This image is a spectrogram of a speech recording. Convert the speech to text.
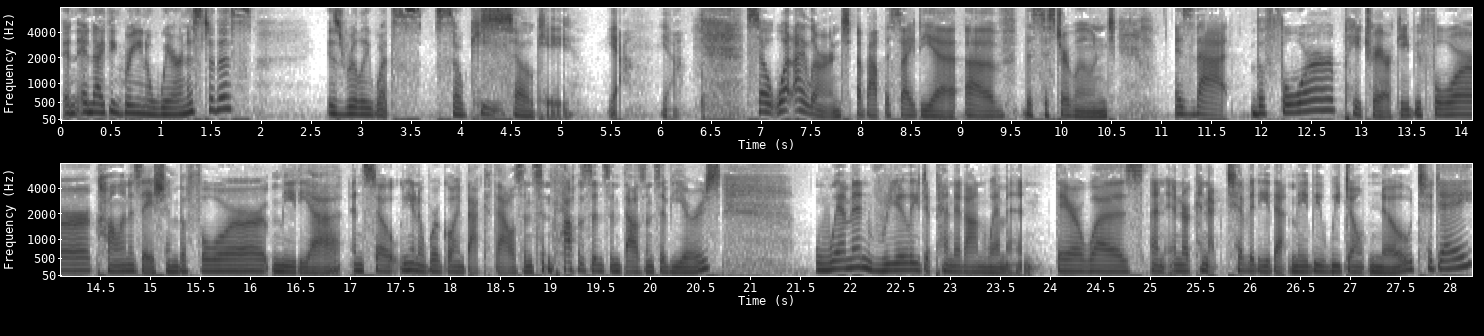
and and I think bringing awareness to this is really what's so key. So key. Yeah. Yeah. So what I learned about this idea of the sister wound is that before patriarchy, before colonization, before media, and so, you know, we're going back thousands and thousands and thousands of years, women really depended on women. There was an interconnectivity that maybe we don't know today.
